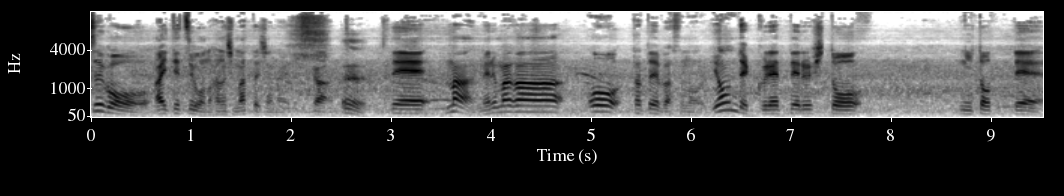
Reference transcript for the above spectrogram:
都合、相手都合の話もあったじゃないですか。うん。で、まあ、メルマガを、例えばその、読んでくれてる人にとって、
